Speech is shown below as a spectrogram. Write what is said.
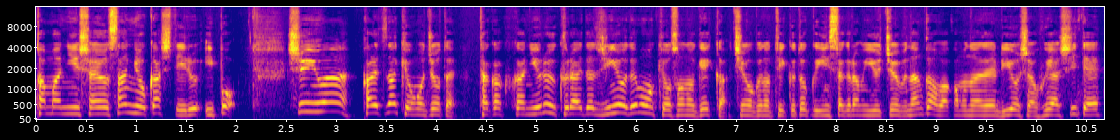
完全に斜陽産業化している一方、主因は苛烈な競合状態、多角化によるクラウド事業でも競争の激化、中国の TikTok、Instagram、YouTube なんかは若者で利用者を増やして、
